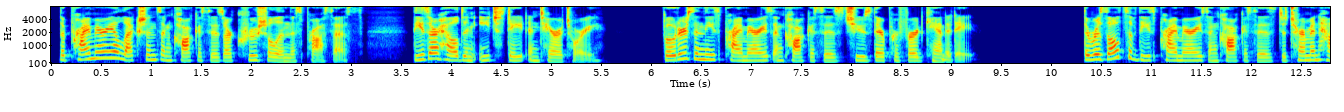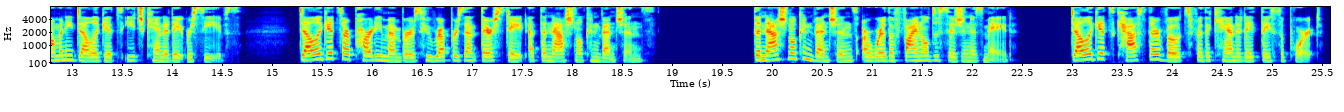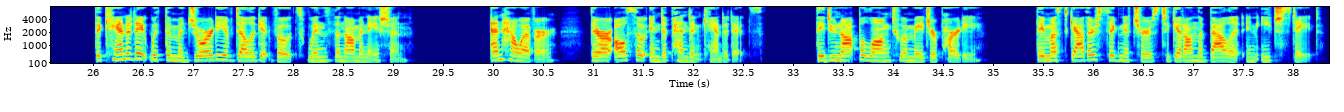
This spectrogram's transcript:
The primary elections and caucuses are crucial in this process. These are held in each state and territory. Voters in these primaries and caucuses choose their preferred candidate. The results of these primaries and caucuses determine how many delegates each candidate receives. Delegates are party members who represent their state at the national conventions. The national conventions are where the final decision is made. Delegates cast their votes for the candidate they support. The candidate with the majority of delegate votes wins the nomination. And however, there are also independent candidates. They do not belong to a major party. They must gather signatures to get on the ballot in each state.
